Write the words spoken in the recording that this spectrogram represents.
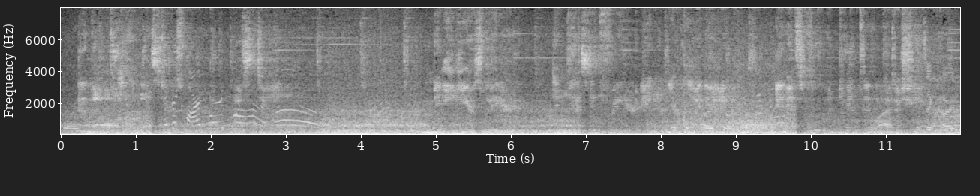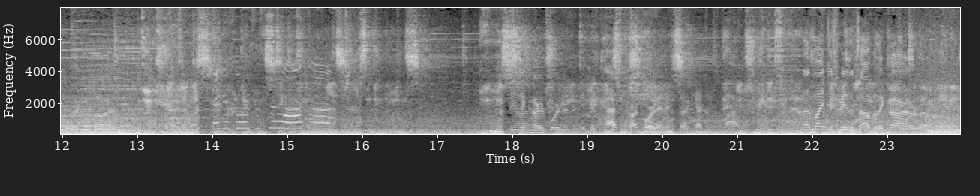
And the It's a cardboard car. Many years later, a passing freighter entered Irvine, and its crew and captain put to It's a cardboard car. The captain decided Stegosaurus is so awesome. monsters in the woods. See the so cardboard in it? It has cardboard in it, so it catches He fire. traded for them That might just be the top of the car. I don't know.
